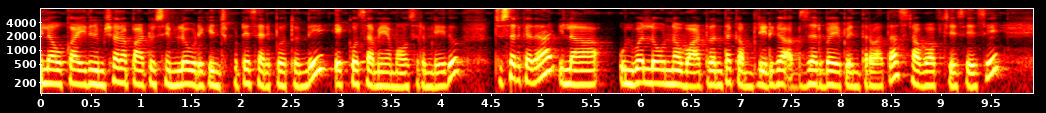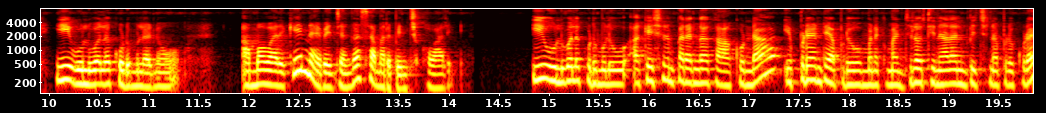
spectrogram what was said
ఇలా ఒక ఐదు నిమిషాల పాటు సిమ్లో ఉడికించుకుంటే సరిపోతుంది. ఎక్కువ సమయం అవసరం లేదు. చూసారు కదా ఇలా ఉల్వల్లో ఉన్న వాటర్ అంతా కంప్లీట్గా అబ్జర్వ్ అయిపోయిన తర్వాత స్టవ్ ఆఫ్ చేసేసి ఈ ఉల్వల కుడుములను అమ్మవారికి నైవేద్యంగా సమర్పించుకోవాలి. ఈ ఉలువల కుడుములు అకేషన్ పరంగా కాకుండా ఎప్పుడంటే అప్పుడు మనకు మధ్యలో తినాలనిపించినప్పుడు కూడా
